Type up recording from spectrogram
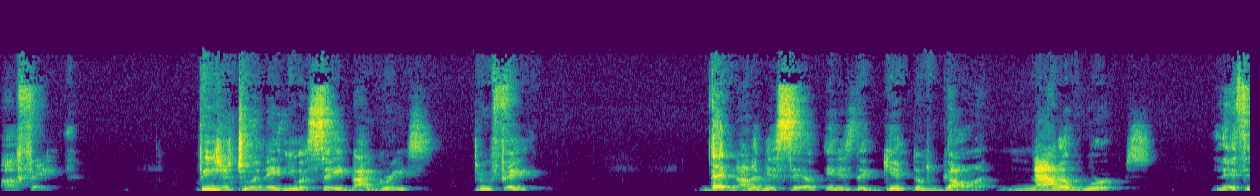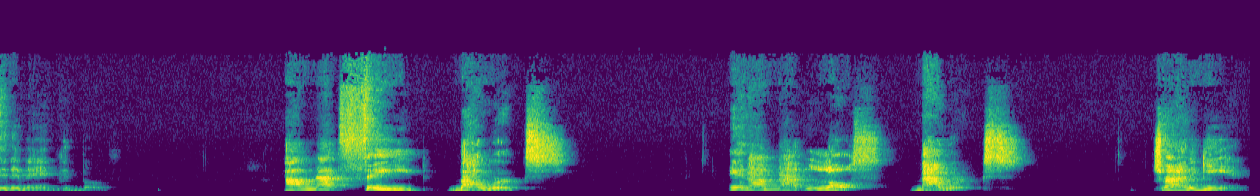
of faith. Ephesians 2 and 8, you are saved by grace through faith. That not of yourself, it is the gift of God, not of works, lest any man could boast. I'm not saved by works, and I'm not lost by works. Try it again.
